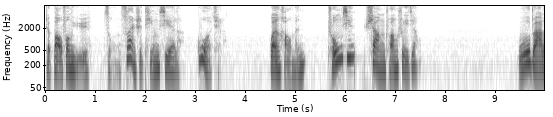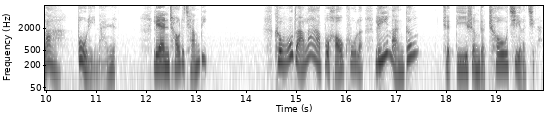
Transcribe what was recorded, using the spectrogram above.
这暴风雨总算是停歇了，过去了。关好门，重新上床睡觉。五爪蜡不理男人，脸朝着墙壁。可五爪蜡不嚎哭了，李满庚却低声的抽泣了起来。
